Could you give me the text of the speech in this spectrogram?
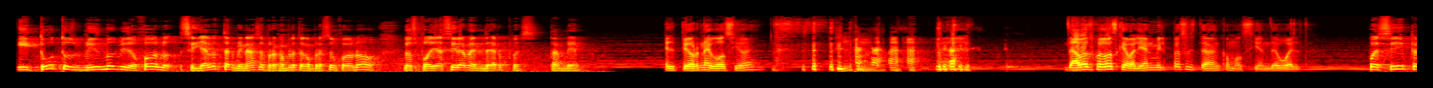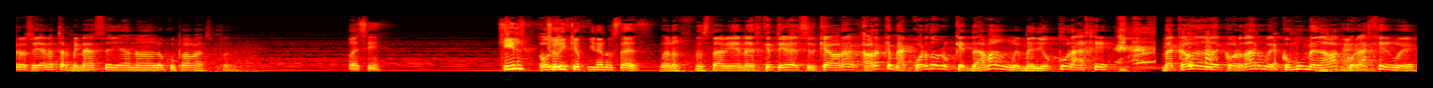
Y tú, tus mismos videojuegos, lo- si ya lo terminaste, por ejemplo, te compraste un juego nuevo, los podías ir a vender, pues también. El peor negocio, ¿eh? Dabas juegos que valían mil pesos y te daban como 100 de vuelta. Pues sí, pero si ya lo terminaste, ya no lo ocupabas. pues. Pues sí. Gil, Oye. Chuy, ¿qué opinan ustedes? Bueno, está bien. Es que te iba a decir que ahora, ahora que me acuerdo lo que daban, güey, me dio coraje. Me acabo de recordar, güey, cómo me daba coraje, güey.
